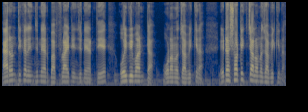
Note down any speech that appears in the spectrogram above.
অ্যারোনটিক্যাল ইঞ্জিনিয়ার বা ফ্লাইট ইঞ্জিনিয়ার দিয়ে ওই বিমানটা ওড়ানো যাবে কিনা, এটা সঠিক চালানো যাবে কিনা,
